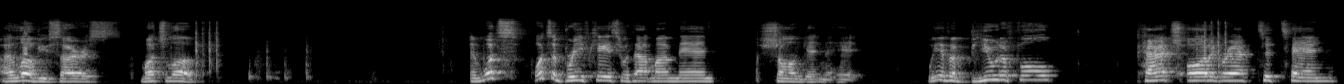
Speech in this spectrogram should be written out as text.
I love you, Cyrus. Much love. And what's what's a briefcase without my man Sean getting a hit? We have a beautiful patch autograph to 10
